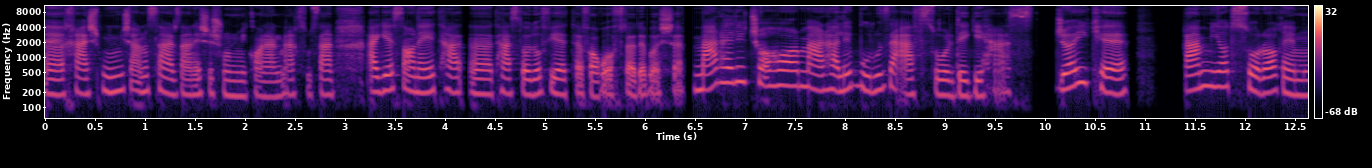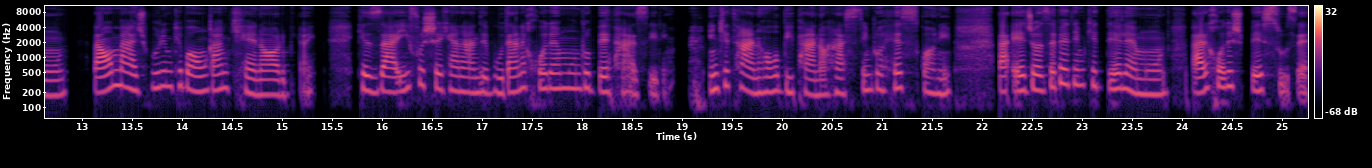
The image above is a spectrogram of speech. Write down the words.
خشمین میشن و سرزنششون می‌کنن مخصوصا اگه سانه تصادفی اتفاق افتاده باشه. مرحله چهار مرحله بروز افسردگی هست. جایی که غم میاد سراغمون و ما مجبوریم که با اون غم کنار بیایم که ضعیف و شکننده بودن خودمون رو بپذیریم. اینکه تنها و بیپناه هستیم رو حس کنیم و اجازه بدیم که دلمون برای خودش بسوزه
